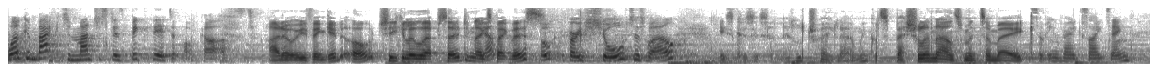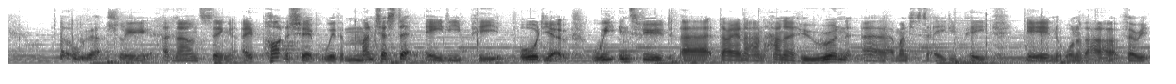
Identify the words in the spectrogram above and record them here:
welcome back to Manchester's Big Theatre podcast. I know what you're thinking. Oh, cheeky little episode. Didn't Yep. expect this. Oh, very short as well. It's because it's a little trailer and we've got a special announcement to make. Something very exciting. Oh, We're actually announcing a partnership with Manchester ADP Audio. We interviewed uh, Diana and Hannah, who run uh, Manchester ADP, in one of our very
